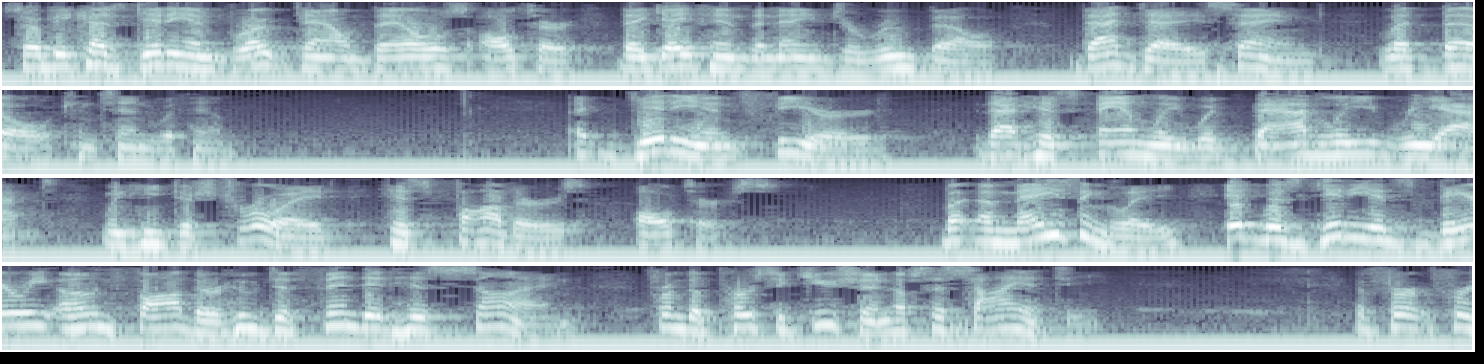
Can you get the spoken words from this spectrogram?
So because Gideon broke down Baal's altar, they gave him the name Jerubbaal that day, saying, Let Baal contend with him. Uh, Gideon feared that his family would badly react when he destroyed his father's altars. But amazingly, it was Gideon's very own father who defended his son from the persecution of society. For, for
